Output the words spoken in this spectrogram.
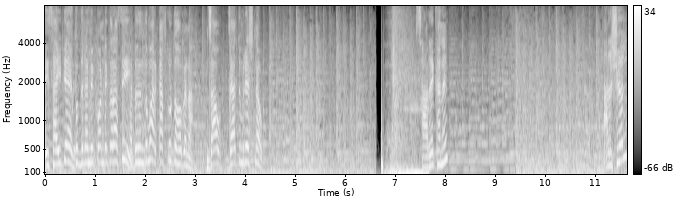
এই সাইটে এতদিন আমি কন্ট্রাক্টর আছি এতদিন তোমার কাজ করতে হবে না। যাও যা তুমি রেস্ট নাও। স্যার এখানে? আরে শুয়েল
